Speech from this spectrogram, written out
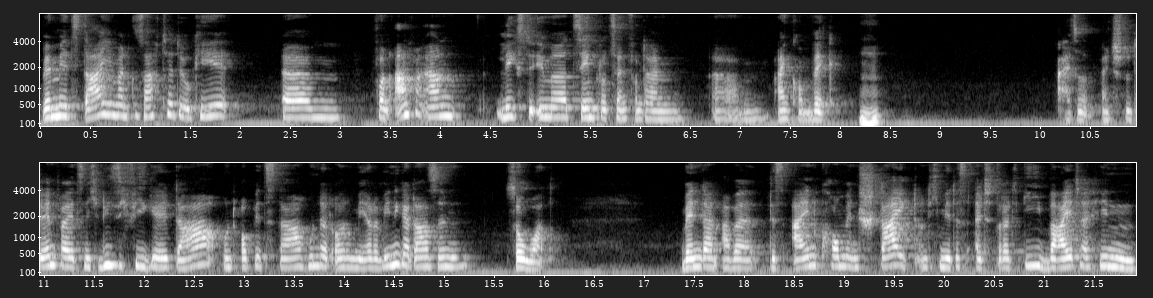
wenn mir jetzt da jemand gesagt hätte, okay, ähm, von Anfang an legst du immer 10% von deinem ähm, Einkommen weg, Mhm. also als Student war jetzt nicht riesig viel Geld da und ob jetzt da 100 Euro mehr oder weniger da sind, so what. Wenn dann aber das Einkommen steigt und ich mir das als Strategie weiterhin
